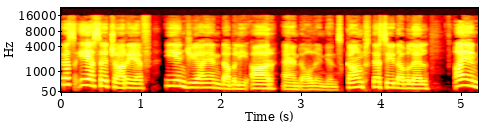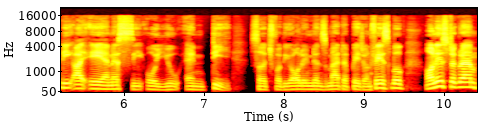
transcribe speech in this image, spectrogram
that's A-S-H-R-A-F-E-N-G-I-N-E-R, and All Indians Count, that's A-L-L-I-N-D-I-A-N-S-C-O-U-N-T. Search for the All Indians Matter page on Facebook. On Instagram,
